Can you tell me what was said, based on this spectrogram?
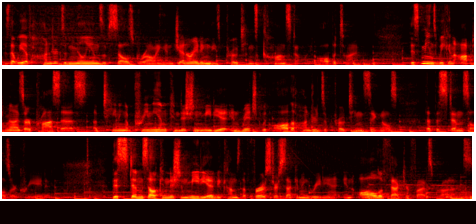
is that we have hundreds of millions of cells growing and generating these proteins constantly, all the time. This means we can optimize our process, obtaining a premium conditioned media enriched with all the hundreds of protein signals that the stem cells are creating. This stem cell conditioned media becomes the first or second ingredient in all of FACTORFIVE's products.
